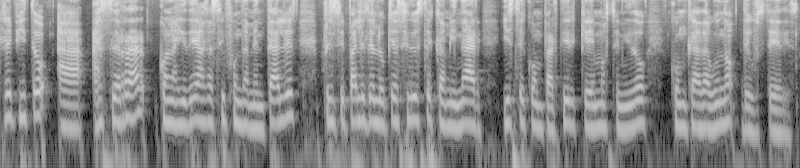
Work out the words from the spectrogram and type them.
repito, a, a, cerrar con las ideas así fundamentales, principales de lo que ha sido este caminar y este compartir que hemos tenido con cada uno de ustedes.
